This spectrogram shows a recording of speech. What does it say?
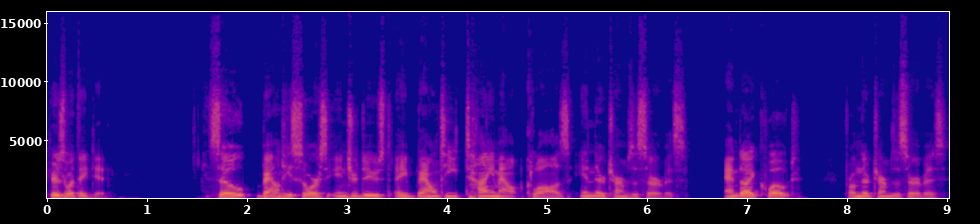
here's what they did. So, Bounty Source introduced a bounty timeout clause in their terms of service. And I quote from their terms of service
